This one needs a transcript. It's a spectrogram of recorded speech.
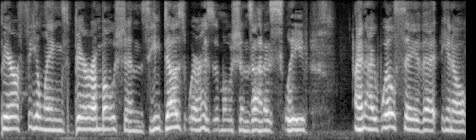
bare feelings, bare emotions. He does wear his emotions on his sleeve. And I will say that, you know,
